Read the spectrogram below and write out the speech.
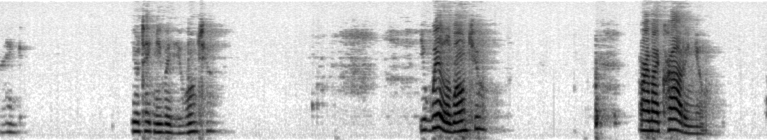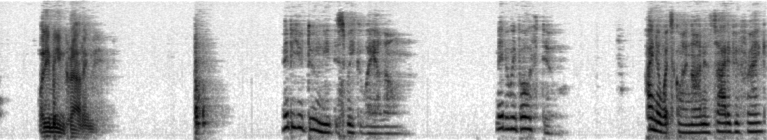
Frank, you'll take me with you, won't you? You will, won't you? Or am I crowding you? What do you mean, crowding me? Maybe you do need this week away alone. Maybe we both do. I know what's going on inside of you, Frank.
